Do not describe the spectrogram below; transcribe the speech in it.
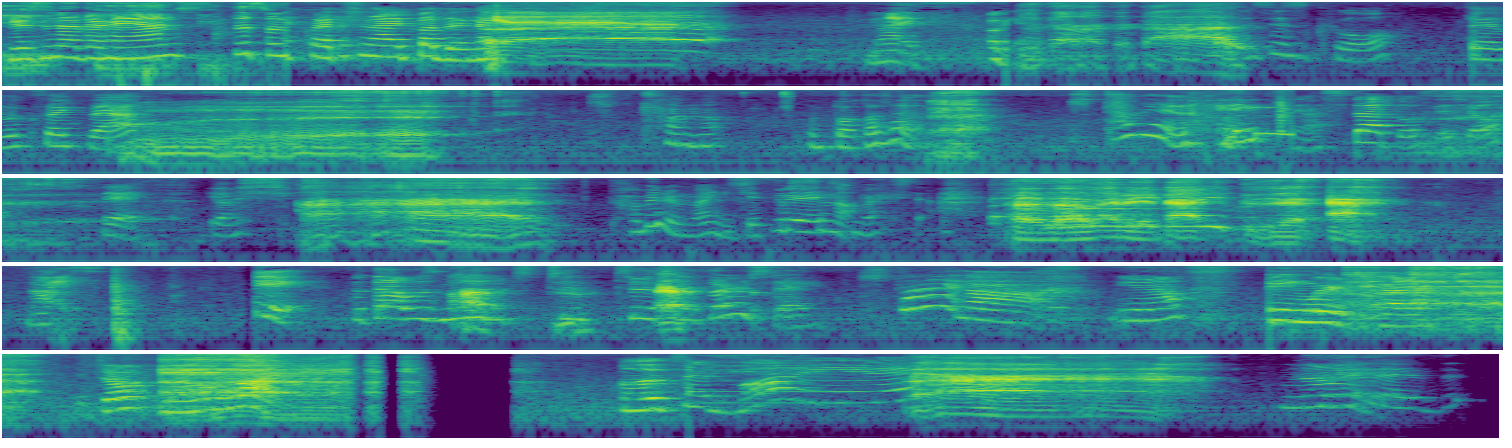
Here's another hand. This one これ私の iPad でね。 nice. Okay. This is cool. So it looks like that. 汚な。バカじゃない。汚ねえな。変なスタート押すでしょ。で、よし。 食べる前に決定すな。失礼しました Nice. いい But that was moved to, to, to Thursday. 汚いな You know? Being weird, you guys. I don't know what. Well, it's money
